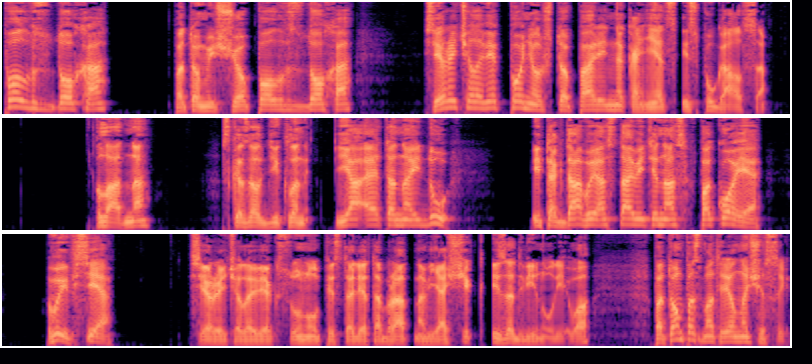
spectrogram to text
пол вздоха, потом еще пол вздоха. Серый человек понял, что парень наконец испугался. «Ладно», — сказал Диклан, — «я это найду, и тогда вы оставите нас в покое. Вы все». Серый человек сунул пистолет обратно в ящик и задвинул его. Потом посмотрел на часы.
